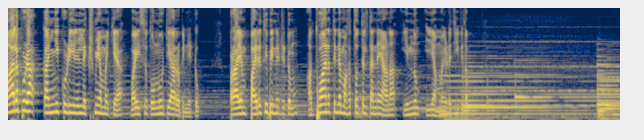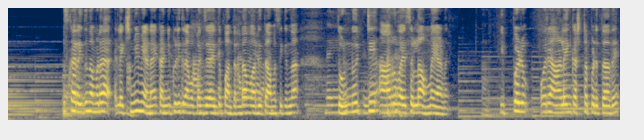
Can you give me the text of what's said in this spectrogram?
ആലപ്പുഴ കഞ്ഞിക്കുഴിയിലെ ലക്ഷ്മിയമ്മയ്ക്ക് വയസ്സ് തൊണ്ണൂറ്റിയാറ് പിന്നിട്ടു. പ്രായം പരിധി പിന്നിട്ടിട്ടും അധ്വാനത്തിന്റെ മഹത്വത്തിൽ തന്നെയാണ് ഇന്നും ഈ അമ്മയുടെ ജീവിതം. നമസ്കാരം. ഇത് നമ്മുടെ ലക്ഷ്മിയമ്മയാണ്. കഞ്ഞിക്കുഴി ഗ്രാമപഞ്ചായത്ത് പന്ത്രണ്ടാം വാർഡിൽ താമസിക്കുന്ന തൊണ്ണൂറ്റി ആറ് വയസ്സുള്ള അമ്മയാണ്. ഇപ്പോഴും ഒരാളെയും കഷ്ടപ്പെടുത്താതെ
